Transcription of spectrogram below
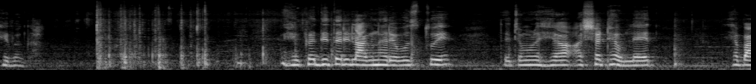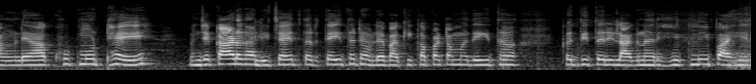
हे बघा. हे कधीतरी लागणाऱ्या वस्तू आहे. त्याच्यामुळे ह्या अशा ठेवल्या आहेत. ह्या बांगड्या खूप मोठ्या आहे. म्हणजे काड घालीच्या आहेत तर त्या इथं ठेवल्या बाकी कपाटामध्ये इथं कधीतरी लागणारे हे क्लिप आहेत.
